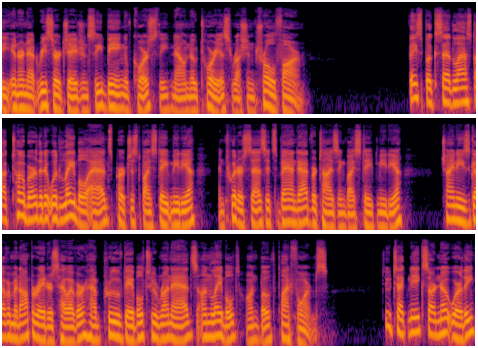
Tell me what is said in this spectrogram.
The Internet Research Agency being, of course, the now notorious Russian troll farm. Facebook said last October that it would label ads purchased by state media, and Twitter says it's banned advertising by state media. Chinese government operators, however, have proved able to run ads unlabeled on both platforms. Two techniques are noteworthy.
